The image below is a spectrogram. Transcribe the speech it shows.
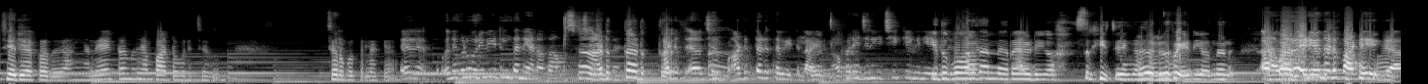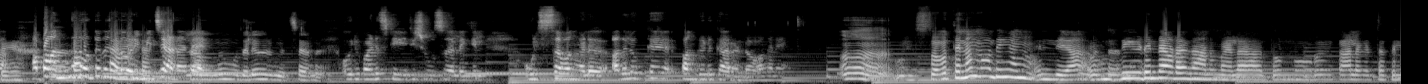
ശരിയാക്കും അത് അങ്ങനെയായിട്ടാണ് ഞാൻ പാട്ട് പഠിച്ചത് ചെറുപ്പത്തിലൊക്കെ. നിങ്ങൾ ഒരു വീട്ടിൽ തന്നെയാണോ താമസിച്ചത്? അടുത്തടുത്ത്. അടുത്ത- അടുത്തടുത്ത വീട്ടിലായിരുന്നു. അപ്പൊ രജനീച്ചിക്ക് എങ്ങനെയായിരുന്നു ഇതുപോലെ തന്നെ റേഡിയോ ശ്രീജയങ്ങളെ ഒരു റേഡിയോ എന്നാണ് ആ, ഒരു റേഡിയോ നിന്നാണ് പാട്ട് കേൾക്കുക. അപ്പൊ അന്ന് തൊട്ട് നിങ്ങൾ ഒരുമിച്ചാണ് അല്ലെ? അന്ന് മുതലേ ഒരുമിച്ചാണ്. ഒരുപാട് സ്റ്റേജ് ഷൂസ് അല്ലെങ്കിൽ ഉത്സവങ്ങൾ അതിലൊക്കെ പങ്കെടുക്കാറുണ്ടോ അങ്ങനെ? ഉത്സവത്തിനൊന്നും അധികം ഇല്ല. വീടിന്റെ അവിടെ ഗാനമേള തൊണ്ണൂറ് കാലഘട്ടത്തിൽ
